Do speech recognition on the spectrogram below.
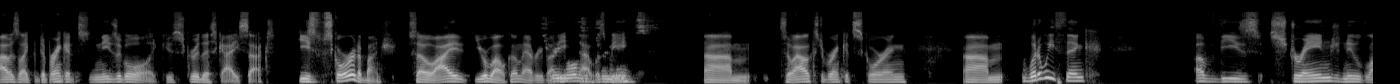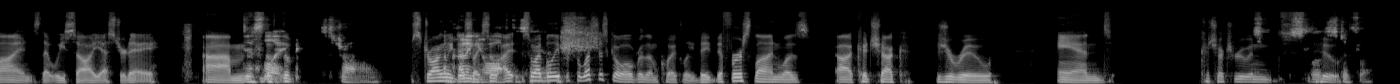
I was like, DeBrincat needs a goal. Like, screw this guy, he sucks. He's scored a bunch, so I, you're welcome, everybody. That was me. Um, so Alex DeBrincat's scoring. Um, what do we think of these strange new lines that we saw yesterday? Um, Dislike the, strongly. Strongly I'm dislike. So I, so I believe. So let's just go over them quickly. The the first line was uh, Tkachuk, Giroux, and Tkachuk, Giroux, and Slow who? Stützle.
